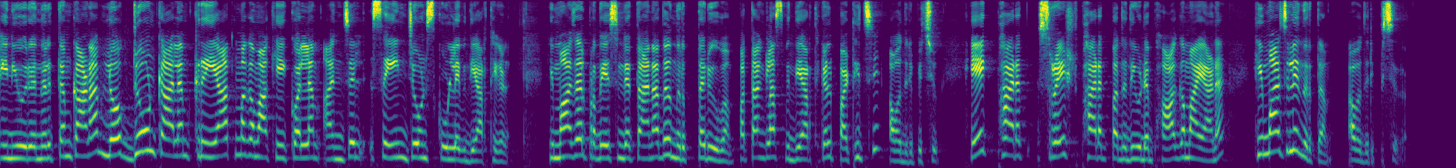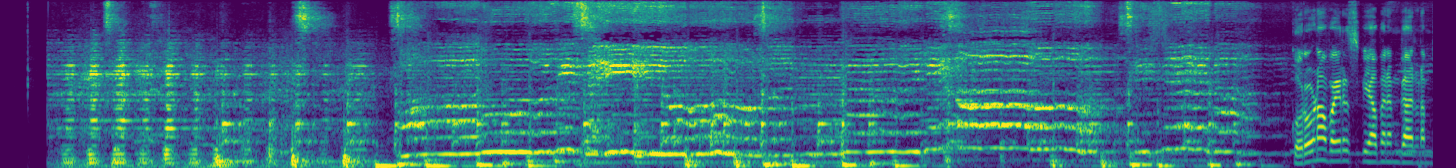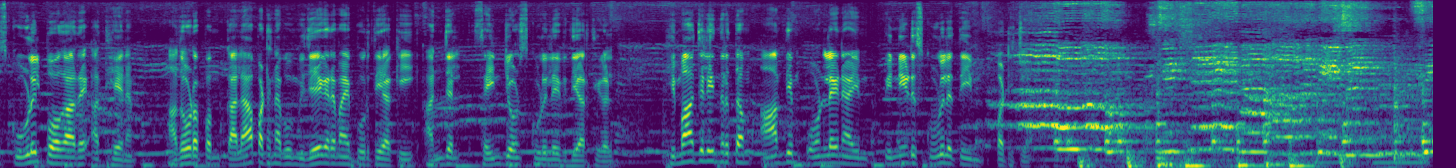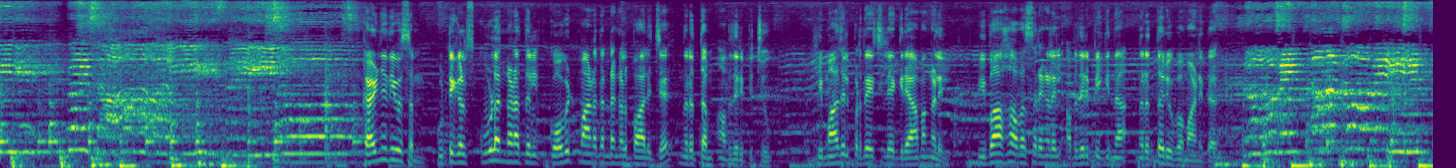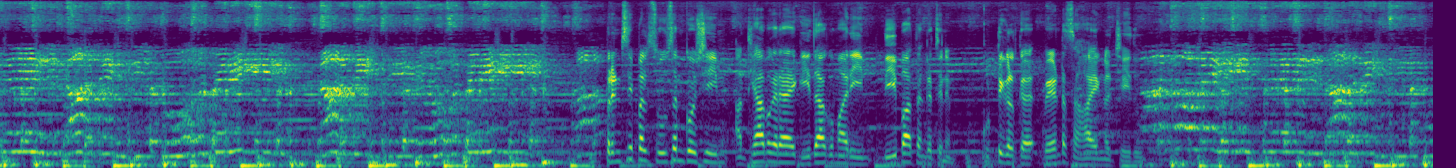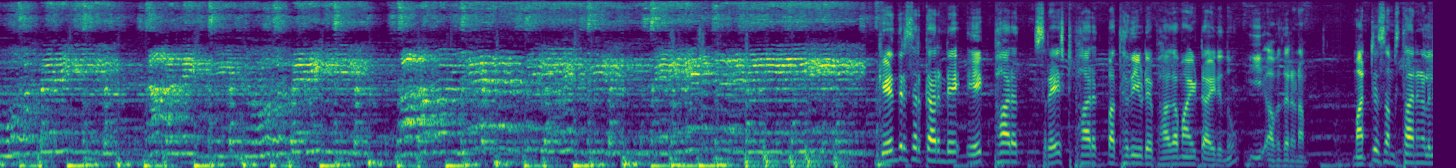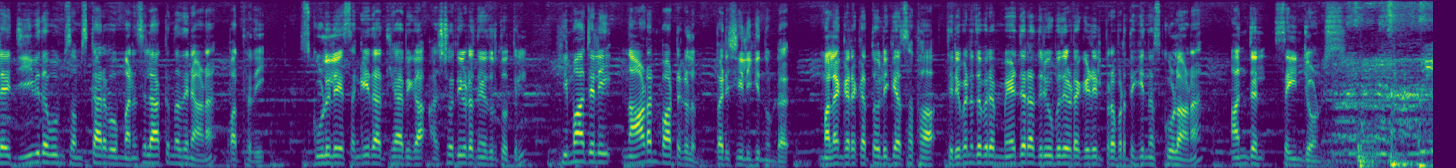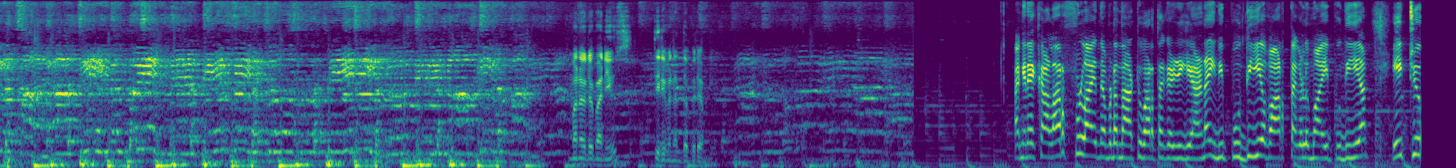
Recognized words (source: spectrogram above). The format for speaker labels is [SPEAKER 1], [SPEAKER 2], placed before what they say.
[SPEAKER 1] ഇനി ഒരു നൃത്തം കാണാം. ലോക്ക്ഡൌൺ കാലം ക്രിയാത്മകമാക്കി കൊല്ലം അഞ്ചൽ സെയിന്റ് ജോൺ സ്കൂളിലെ വിദ്യാർത്ഥികൾ. ഹിമാചൽ പ്രദേശിന്റെ തനത് നൃത്തരൂപം പത്താം ക്ലാസ് വിദ്യാർത്ഥികൾ പഠിച്ച് അവതരിപ്പിച്ചു. ഏക് ഭാരത് ശ്രേഷ്ഠ് ഭാരത് പദ്ധതിയുടെ ഭാഗമായാണ് ഹിമാചലി നൃത്തം അവതരിപ്പിച്ചത്.
[SPEAKER 2] കൊറോണ വൈറസ് വ്യാപനം കാരണം സ്കൂളിൽ പോകാതെ അധ്യയനം. അതോടൊപ്പം കലാപഠനവും വിജയകരമായി പൂർത്തിയാക്കി അഞ്ചൽ സെയിന്റ് ജോൺസ് സ്കൂളിലെ വിദ്യാർത്ഥികൾ. ഹിമാചലി നൃത്തം ആദ്യം ഓൺലൈനായും പിന്നീട് സ്കൂളിലെത്തിയും പഠിച്ചു. കഴിഞ്ഞ ദിവസം കുട്ടികൾ സ്കൂൾ അങ്കണത്തിൽ കോവിഡ് മാനദണ്ഡങ്ങൾ പാലിച്ച് നൃത്തം അവതരിപ്പിച്ചു. ഹിമാചൽ പ്രദേശിലെ ഗ്രാമങ്ങളിൽ വിവാഹ അവസരങ്ങളിൽ അവതരിപ്പിക്കുന്ന നൃത്തരൂപമാണിത്. പ്രിൻസിപ്പൽ സൂസൻ കോശിയും അധ്യാപകരായ ഗീതാകുമാരിയും ദീപാ തങ്കച്ചനും കുട്ടികൾക്ക് വേണ്ട സഹായങ്ങൾ ചെയ്തു. കേന്ദ്ര സർക്കാരിന്റെ ഏക് ഭാരത് ശ്രേഷ്ഠ് ഭാരത് പദ്ധതിയുടെ ഭാഗമായിട്ടായിരുന്നു ഈ അവതരണം. മറ്റ് സംസ്ഥാനങ്ങളിലെ ജീവിതവും സംസ്കാരവും മനസ്സിലാക്കുന്നതിനാണ് പദ്ധതി. സ്കൂളിലെ സംഗീതാധ്യാപിക അശ്വതിയുടെ നേതൃത്വത്തിൽ ഹിമാചലി നാടൻ പാട്ടുകളും പരിശീലിക്കുന്നുണ്ട്. മലങ്കര കത്തോലിക്ക സഭ തിരുവനന്തപുരം മേജർ അതിരൂപതയുടെ കീഴിൽ പ്രവർത്തിക്കുന്ന സ്കൂളാണ് Anchal saint John's. Manorama news Thiruvananthapuram.
[SPEAKER 1] അങ്ങനെ കളർഫുള്ളായി നമ്മുടെ നാട്ടുവാർത്ത കഴിയുകയാണ്. ഇനി പുതിയ വാർത്തകളുമായി പുതിയ ഏറ്റവും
